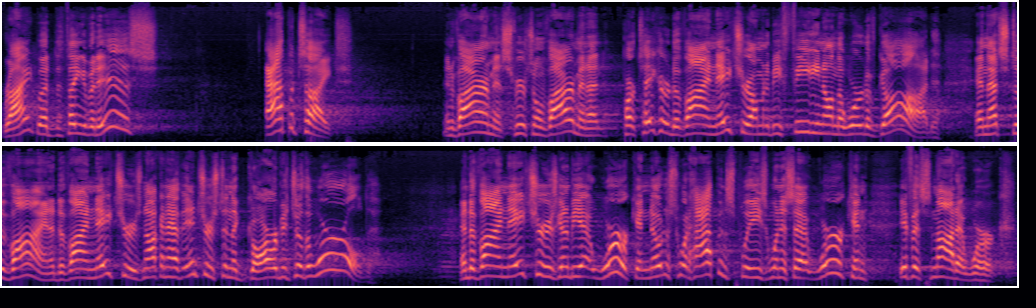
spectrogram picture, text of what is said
Right? But the thing of it is, appetite, environment, spiritual environment, a partaker of divine nature, I'm going to be feeding on the Word of God and that's divine. A divine nature is not going to have interest in the garbage of the world. And divine nature is going to be at work. And notice what happens, please, when it's at work and if it's not at work.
